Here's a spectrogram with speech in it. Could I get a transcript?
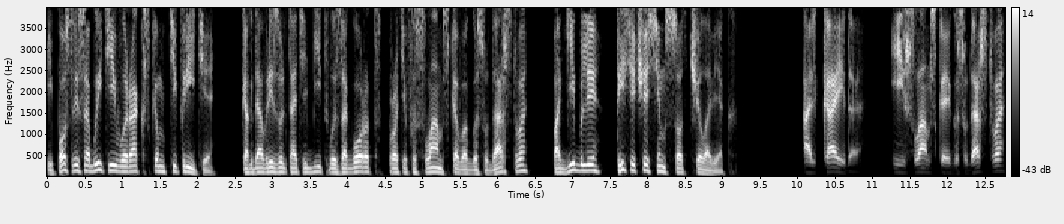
и после событий в иракском Тикрите, когда в результате битвы за город против исламского государства погибли 1700 человек. Аль-Каида и исламское государство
